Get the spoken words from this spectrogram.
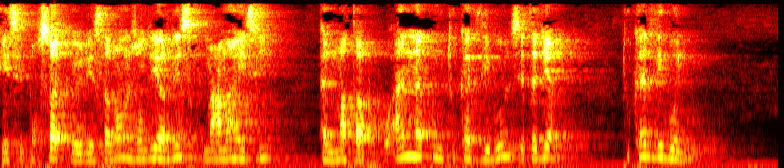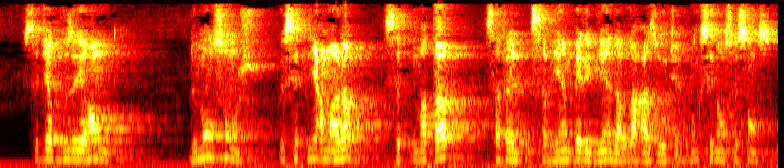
Et c'est pour ça que les savants ils ont dit risque marna ici al-matar wa annakum c'est-à-dire c'est-à-dire que vous allez rendre de mensonge que cette ni'ma là cette matar ça, vient bel et bien d'Allah Azzawajal donc c'est dans ce sens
